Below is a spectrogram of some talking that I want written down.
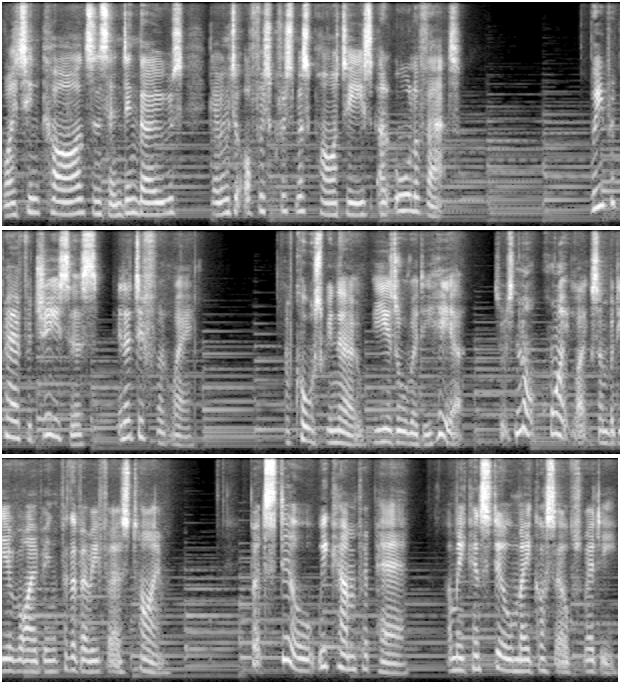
writing cards and sending those, going to office Christmas parties, and all of that. We prepare for Jesus in a different way. Of course, we know he is already here, so it's not quite like somebody arriving for the very first time. But still, we can prepare, and we can still make ourselves ready.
